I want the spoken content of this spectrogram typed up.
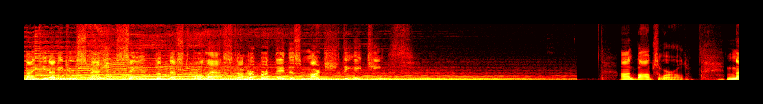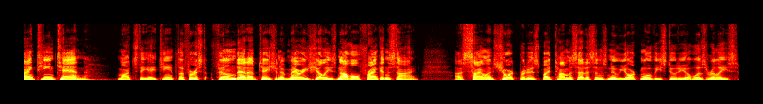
1992 smash Save the Best for Last on her birthday this March the 18th. On Bob's World. 1910, March the 18th, the first filmed adaptation of Mary Shelley's novel Frankenstein, a silent short produced by Thomas Edison's New York movie studio, was released.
